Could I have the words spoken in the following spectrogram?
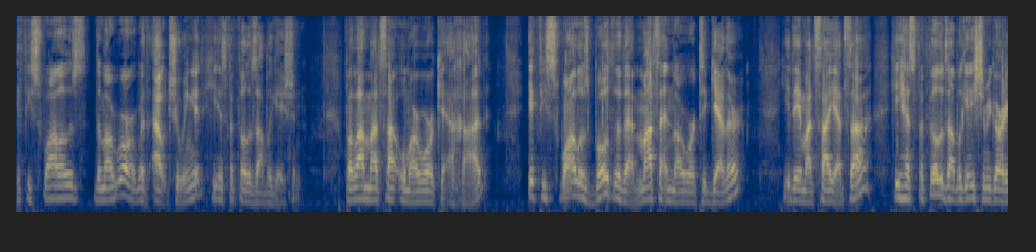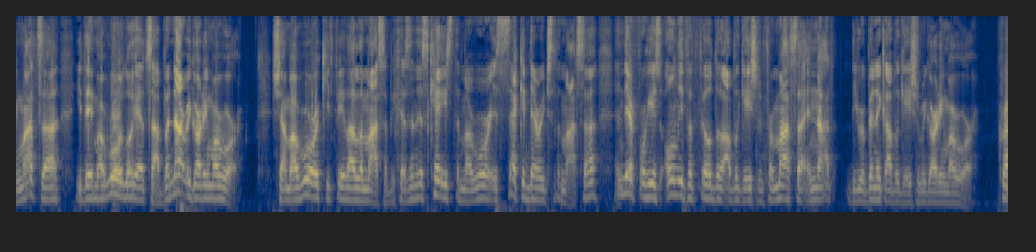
if he swallows the maror without chewing it, he has fulfilled his obligation. Bala matzah umaror ke'achad. If he swallows both of them, matzah and maror together, yidei matzah yatsa, he has fulfilled his obligation regarding matzah, yidei maror lo yatsa, but not regarding maror. Shamaror kitfela lamasa, because in this case the maror is secondary to the matzah, and therefore he has only fulfilled the obligation for matzah and not the rabbinic obligation regarding maror. If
